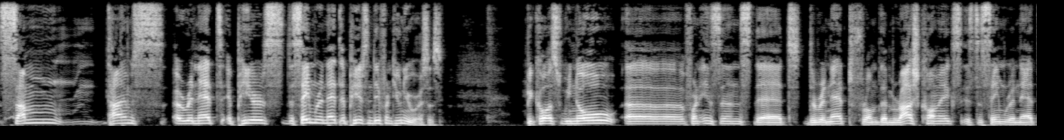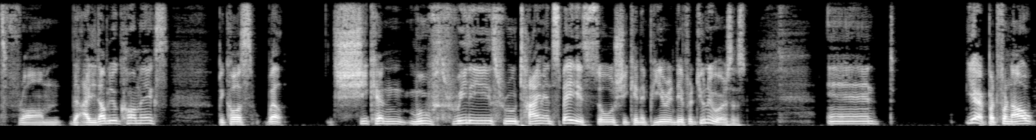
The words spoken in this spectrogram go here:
sometimes a Renet appears, the same Renet appears in different universes because we know, uh, for instance, that the Renet from the Mirage comics is the same Renet from the IDW comics, because, well, she can move freely through time and space, so she can appear in different universes. And yeah, but for now,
